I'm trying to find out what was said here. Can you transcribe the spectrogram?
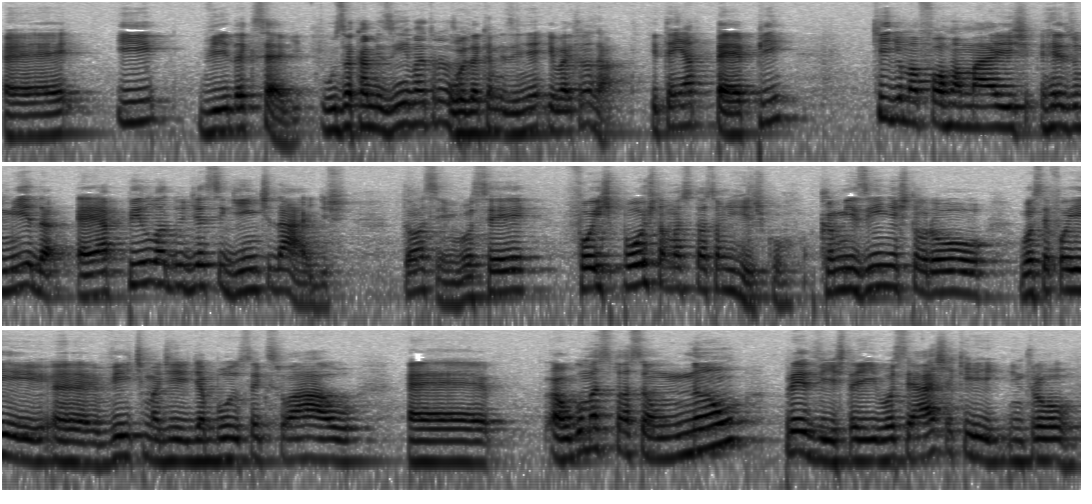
é, e vida que segue. Usa a camisinha e vai transar. Usa a camisinha e vai transar. E tem a PEP, que de uma forma mais resumida é a pílula do dia seguinte da AIDS. Então, assim, você foi exposto a uma situação de risco. A camisinha estourou, você foi é, vítima de, de, abuso sexual, é, alguma situação não prevista e você acha que entrou,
